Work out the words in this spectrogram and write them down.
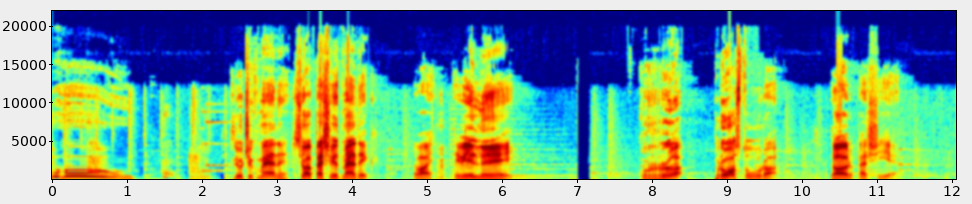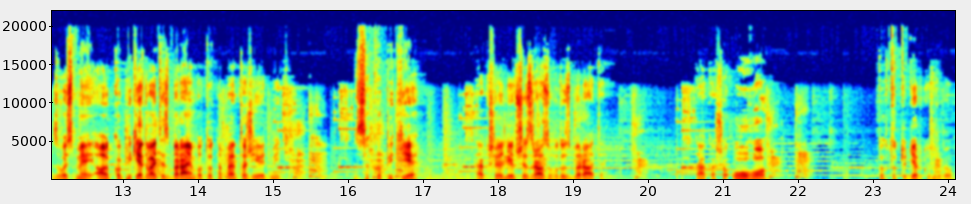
Уху! Ключик мене. Все, перший ведмедик. Давай, ти вільний. Ура! Просто ура! Добре, перший є. З восьми. А копійки давайте збираємо, бо тут, напевно, теж є ведмідь. За копійки. Так що я ліпше зразу буду збирати. Так, а що? Ого! То хто ту дірку зробив?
